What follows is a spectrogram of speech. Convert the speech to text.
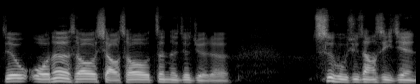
就我那个时候小时候，真的就觉得吃胡须章是一件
